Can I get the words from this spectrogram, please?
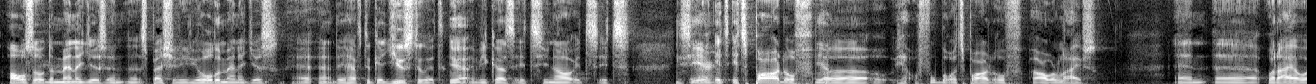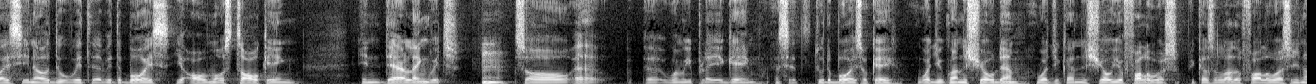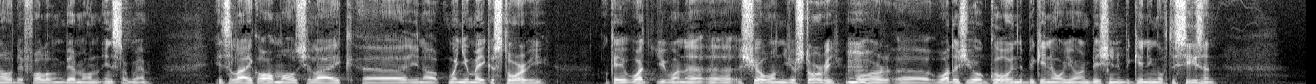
also the managers and especially the older managers, uh, they have to get used to it. Yeah. Because it's you know it's it's it's here. It's it's part of yeah. Uh, yeah, football. It's part of our lives. And uh, what I always, you know, do with uh, with the boys, you're almost talking in their language. Mm. So uh, uh, when we play a game, I said to the boys, okay, what you gonna show them? What you gonna show your followers? Because a lot of followers, you know, they're following them on Instagram. It's like almost like uh, you know when you make a story. Okay, what you wanna uh, show on your story, mm. or uh, what is your goal in the beginning, or your ambition in the beginning of the season?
